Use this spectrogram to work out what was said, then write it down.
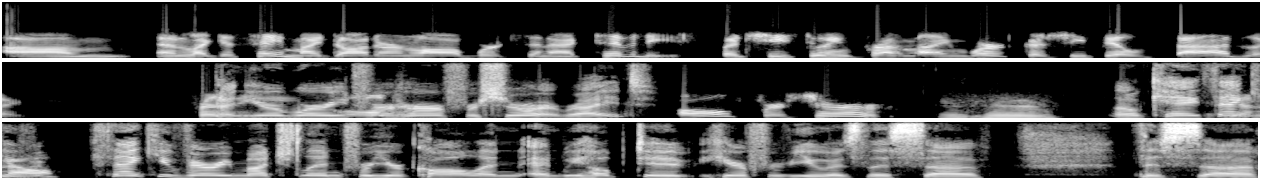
Um, and like I say, my daughter-in-law works in activities, but she's doing frontline work because she feels badly. and you're worried older. for her for sure, right? Oh, for sure. Mm-hmm. Okay, thank you, you thank you very much, Lynn, for your call, and and we hope to hear from you as this uh, this uh,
